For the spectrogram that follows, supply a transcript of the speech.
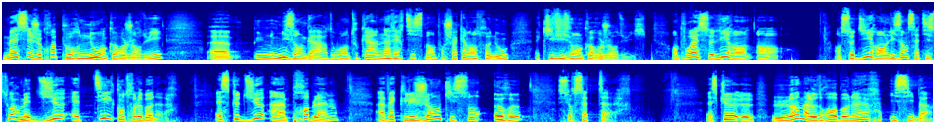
Mais c'est, je crois, pour nous encore aujourd'hui, euh, une mise en garde, ou en tout cas un avertissement pour chacun d'entre nous qui vivons encore aujourd'hui. On pourrait se lire en, se dire en lisant cette histoire, mais Dieu est-il contre le bonheur? Est-ce que Dieu a un problème avec les gens qui sont heureux sur cette terre? Est-ce que euh, l'homme a le droit au bonheur ici-bas?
